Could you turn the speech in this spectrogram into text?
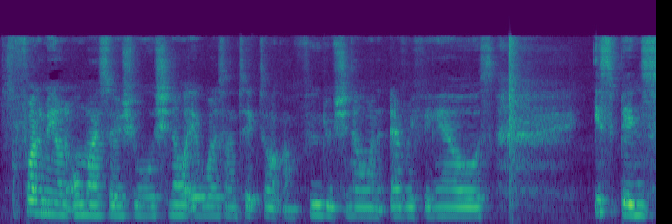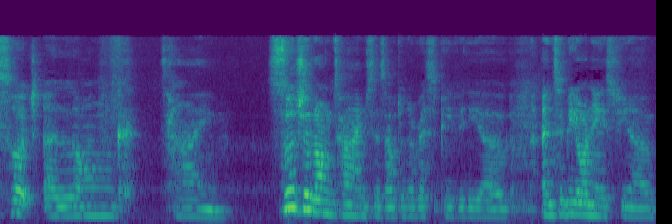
follow me on all my socials. Chanell it was on TikTok. I'm Food with Chanell on everything else. It's been such a long time. Such a long time since I've done a recipe video. And to be honest, you know,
